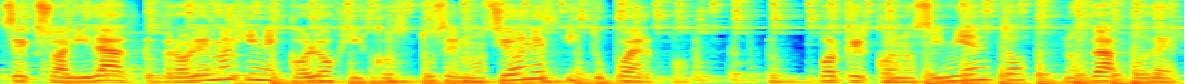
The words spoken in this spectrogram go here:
Sexualidad, problemas ginecológicos, tus emociones y tu cuerpo. Porque el conocimiento nos da poder.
